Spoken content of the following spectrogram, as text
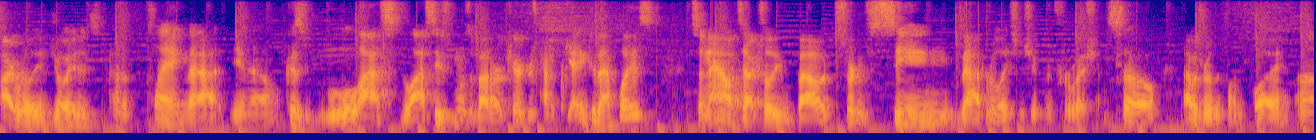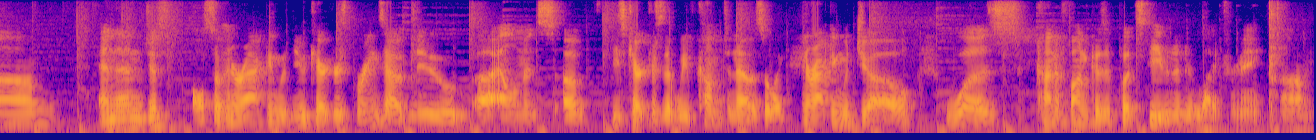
I really enjoyed is kind of playing that, you know, because last last season was about our characters kind of getting to that place. So now it's actually about sort of seeing that relationship in fruition. So that was really fun to play. Um, and then just also interacting with new characters brings out new uh, elements of these characters that we've come to know. So like interacting with Joe was kind of fun because it put Steve in a new light for me. Um,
